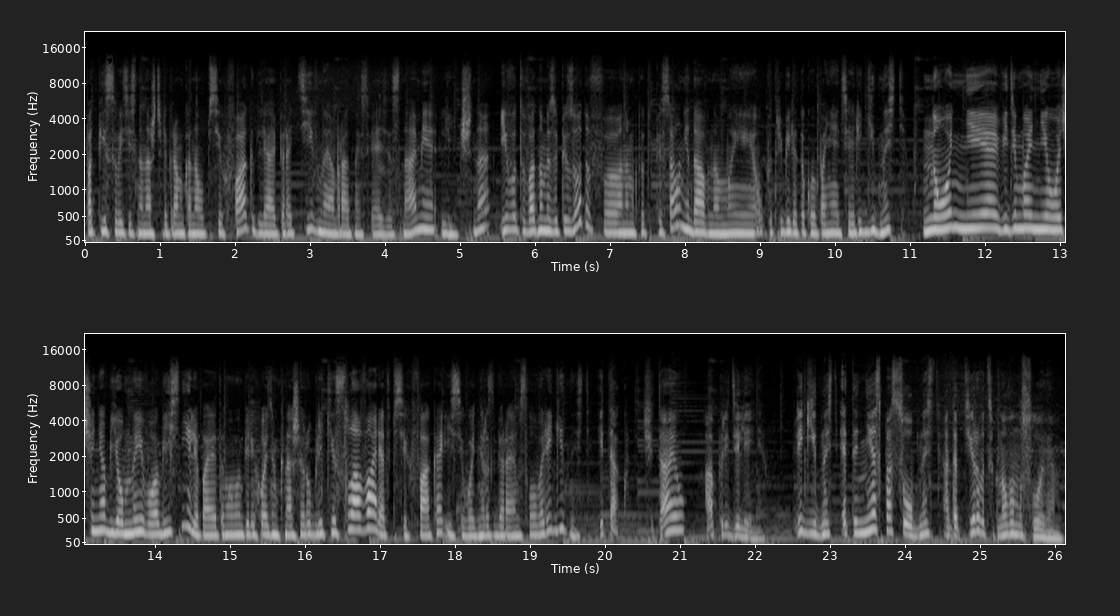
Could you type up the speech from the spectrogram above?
Подписывайтесь на наш телеграм-канал «Психфак» для оперативной обратной связи с нами лично. И вот в одном из эпизодов э, нам кто-то писал недавно, мы употребили такое понятие «ригидность» но не, видимо, не очень объемно его объяснили, поэтому мы переходим к нашей рубрике «Словарь от психфака» и сегодня разбираем слово «ригидность». Итак, читаю определение. Ригидность – это неспособность адаптироваться к новым условиям,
